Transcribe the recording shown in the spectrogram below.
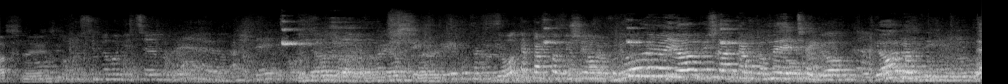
Jasné. Musíme ho více až teď. Jo, jo, jo. Jo. Jo, jo, vyšla meče, jo. Jo, tam. Ne,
